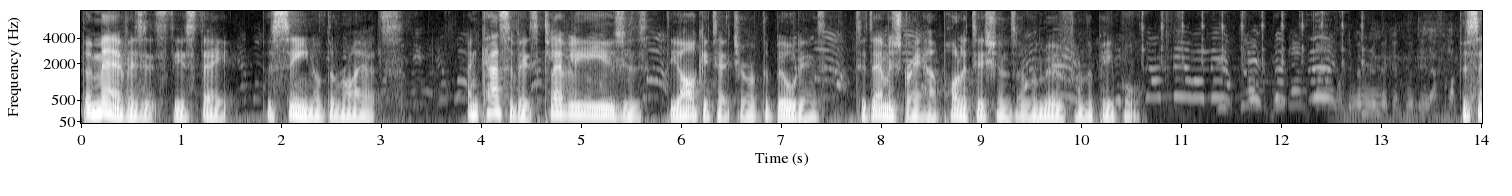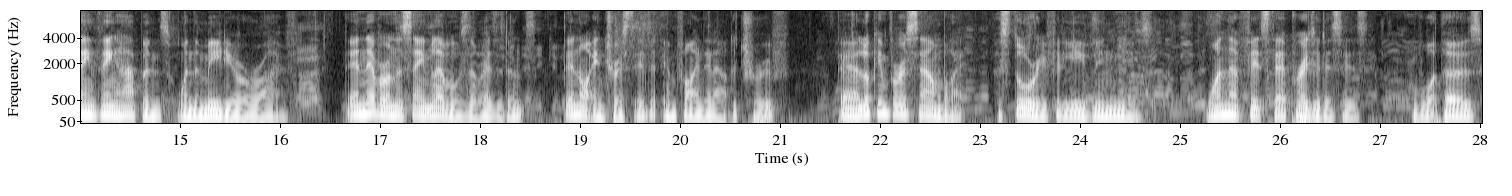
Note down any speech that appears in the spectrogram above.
The mayor visits the estate, the scene of the riots, and Kassovitz cleverly uses the architecture of the buildings to demonstrate how politicians are removed from the people. The same thing happens when the media arrive. They are never on the same level as the residents. They're not interested in finding out the truth. They are looking for a soundbite, a story for the evening news, one that fits their prejudices of what those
